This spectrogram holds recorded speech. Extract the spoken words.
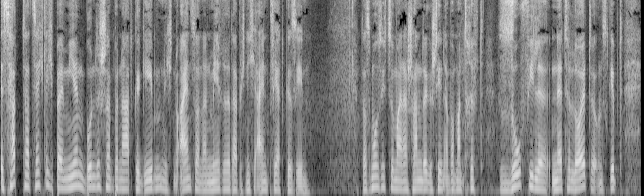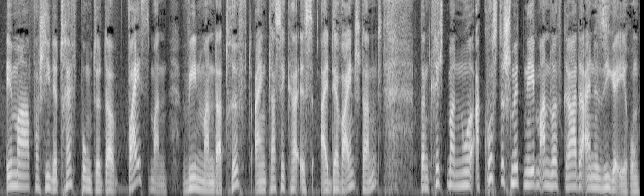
Es hat tatsächlich bei mir ein Bundeschampionat gegeben, nicht nur eins, sondern mehrere, da habe ich nicht ein Pferd gesehen. Das muss ich zu meiner Schande gestehen, aber man trifft so viele nette Leute und es gibt immer verschiedene Treffpunkte. Da weiß man, wen man da trifft. Ein Klassiker ist der Weinstand. Dann kriegt man nur akustisch mit, nebenan läuft gerade eine Siegerehrung.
